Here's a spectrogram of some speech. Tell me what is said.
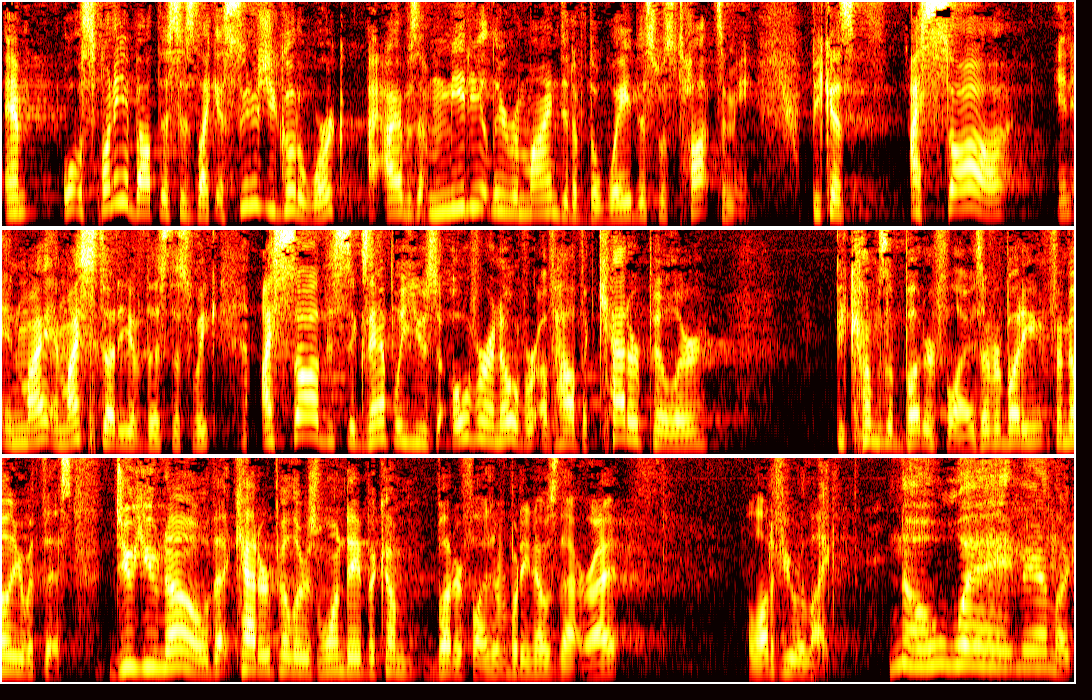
And what was funny about this is like as soon as you go to work, I, I was immediately reminded of the way this was taught to me. Because I saw in, in, my, in my study of this this week, I saw this example used over and over of how the caterpillar becomes a butterfly. Is everybody familiar with this? Do you know that caterpillars one day become butterflies? Everybody knows that, right? A lot of you are like, no way, man. Like,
